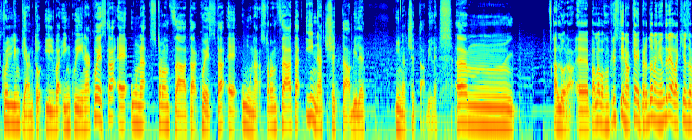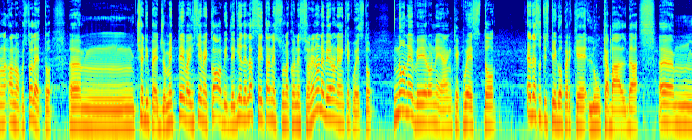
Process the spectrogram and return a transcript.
quell'impianto Ilva inquina. Questa è una stronzata, questa è una stronzata inaccettabile. Inaccettabile. Um, allora, eh, parlavo con Cristina, ok, perdonami Andrea, la chiesa non... Ah no, questo ho letto. Um, c'è di peggio, metteva insieme Covid e via della seta nessuna connessione. Non è vero neanche questo. Non è vero neanche questo. E adesso ti spiego perché Luca Balda. Um,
